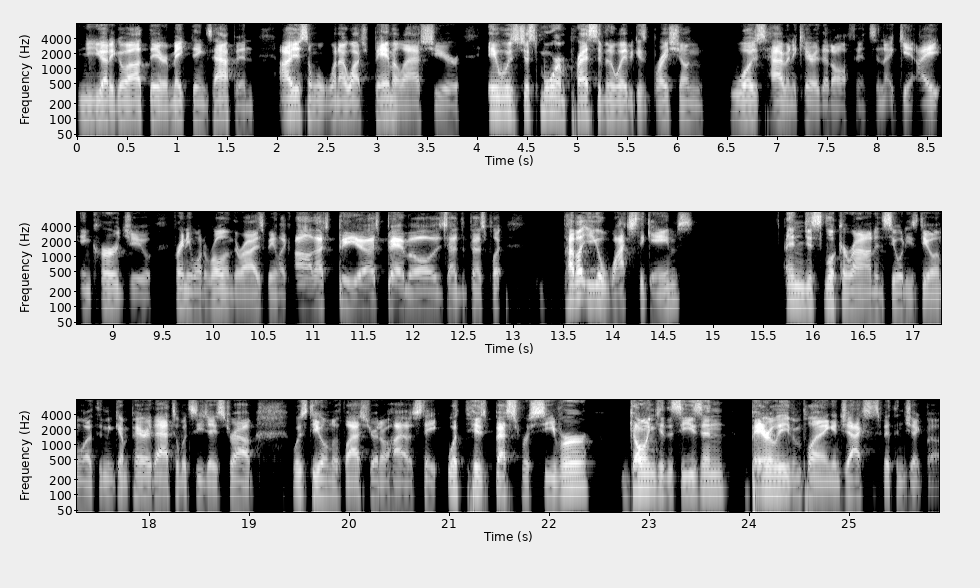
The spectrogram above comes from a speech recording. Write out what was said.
and you got to go out there and make things happen. I just when I watched Bama last year, it was just more impressive in a way because Bryce Young was having to carry that offense. And again, I encourage you for anyone rolling their eyes, being like, "Oh, that's BS." Bama always had the best play. How about you go watch the games and just look around and see what he's dealing with, and compare that to what CJ Stroud was dealing with last year at Ohio State with his best receiver going to the season, barely even playing in Jackson Smith-Njigba,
